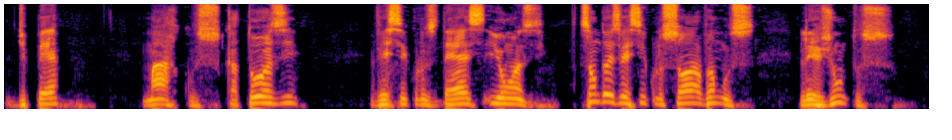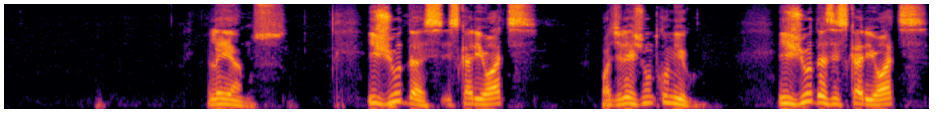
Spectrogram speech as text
de pé, Marcos 14, versículos 10 e 11. São dois versículos só, vamos ler juntos? Leiamos. E Judas Iscariotes, pode ler junto comigo. E Judas Iscariotes,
